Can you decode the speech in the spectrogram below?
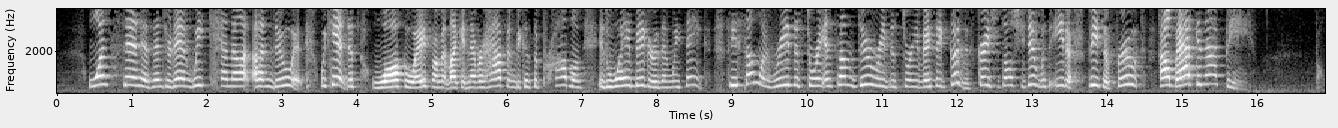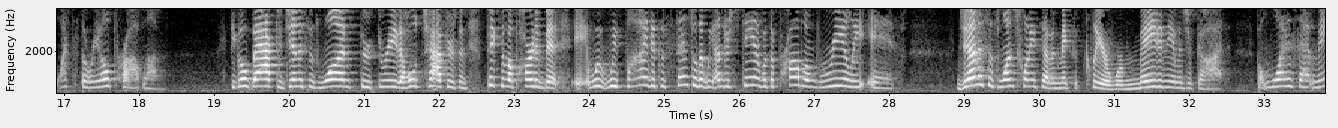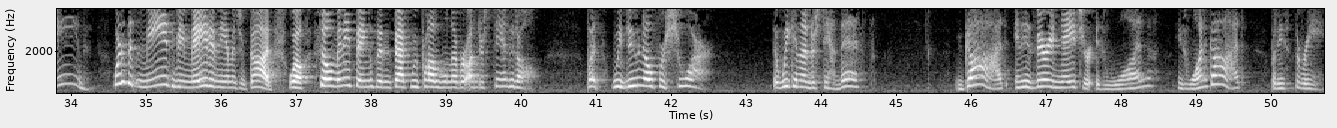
once sin has entered in, we cannot undo it. We can't just walk away from it like it never happened because the problem is way bigger than we think. See, some would read the story, and some do read the story, and they say, Goodness gracious, all she did was eat a piece of fruit. How bad can that be? What's the real problem? If you go back to Genesis 1 through 3, the whole chapters, and pick them apart a bit, it, we, we find it's essential that we understand what the problem really is. Genesis 1:27 makes it clear we're made in the image of God. But what does that mean? What does it mean to be made in the image of God? Well, so many things that in fact we probably will never understand it all. But we do know for sure that we can understand this. God, in his very nature, is one. He's one God, but he's three.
